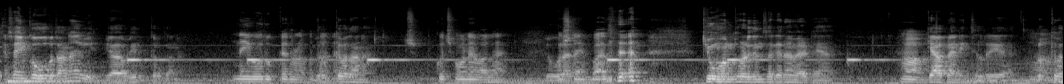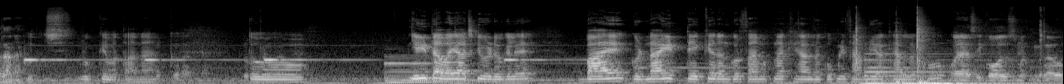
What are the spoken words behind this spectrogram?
अच्छा इनको वो बताना है अभी? या अभी रुक के बताना है? नहीं वो रुक के थोड़ा बताना रुक के बताना है। कुछ होने वाला है। कुछ टाइम बाद। क्यों हम थोड़े दिन से घर में बैठे हैं? हाँ। क्या प्लानिंग चल रही है? रुक के हाँ, बताना है। कुछ रुक के बताना है। है। तो यही था भाई आज की वीडियो के लिए। Bye good night take care Ankur fam अपना ख्याल रखो अपनी फैमिली का ख्याल रखो। और ऐसी कॉल्स मत मिलाओ।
